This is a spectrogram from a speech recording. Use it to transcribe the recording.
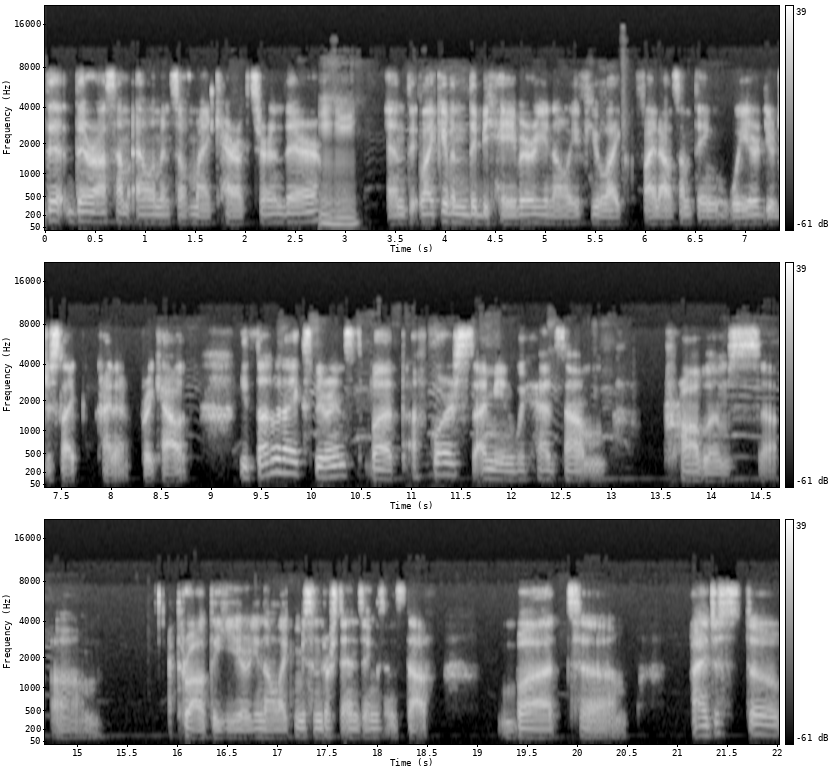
th- there are some elements of my character in there. Mm-hmm. And like even the behavior, you know, if you like find out something weird, you just like kind of freak out. It's not what I experienced, but of course, I mean, we had some problems um, throughout the year, you know, like misunderstandings and stuff. But um, I just, uh,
